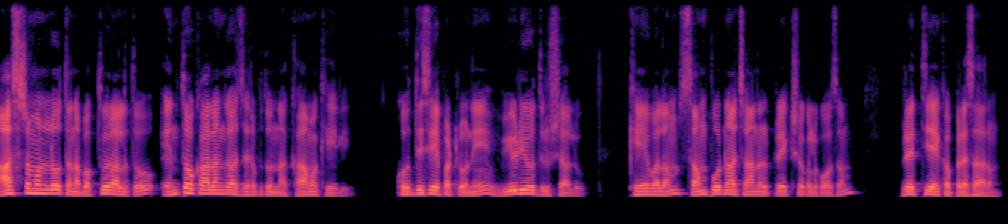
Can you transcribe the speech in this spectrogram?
ఆశ్రమంలో తన భక్తురాలతో ఎంతో కాలంగా జరుపుతున్న కామకేలి. కొద్దిసేపట్లోనే వీడియో దృశ్యాలు కేవలం సంపూర్ణ ఛానల్ ప్రేక్షకుల కోసం ప్రత్యేక ప్రసారం.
